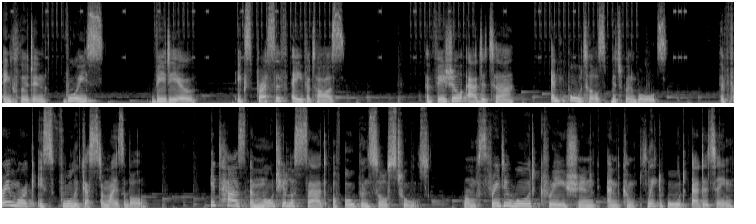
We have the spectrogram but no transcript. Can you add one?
including voice, video, expressive avatars, a visual editor, and portals between worlds. The framework is fully customizable. It has a modular set of open source tools, from 3D world creation and complete world editing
